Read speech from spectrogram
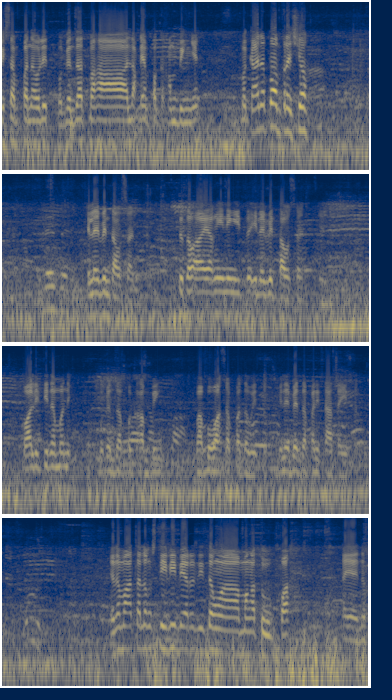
May sampa na ulit. Maganda at mahalaki ang pagkakambing niya. Magkano po ang presyo? 11. 11,000. Ito daw ay ang hiningi ito, 11,000. Quality naman eh. Maganda ang pagkakambing. Babawasan pa daw ito. Binibenta pa ni tatay ito. Yan ang mga talong Stevie. Meron dito mga, mga tupa. Ayan o.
